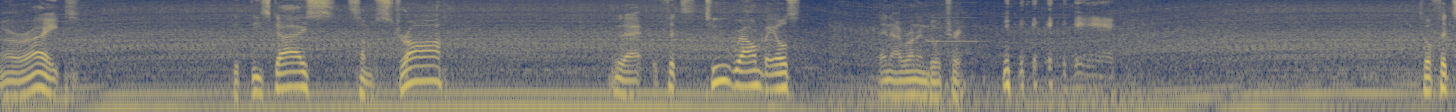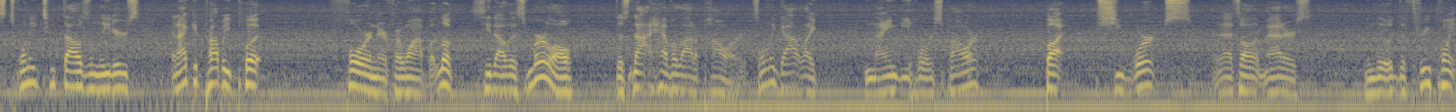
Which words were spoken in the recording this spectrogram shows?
All right. Get these guys some straw. Look at that. It fits two round bales. And I run into a tree. so it fits 22,000 liters, and I could probably put four in there if I want. But look, see now this Merlo does not have a lot of power. It's only got like 90 horsepower, but she works, and that's all that matters. And the, the three-point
